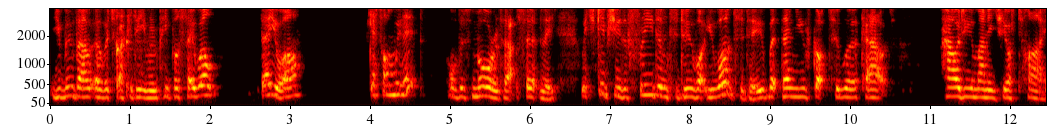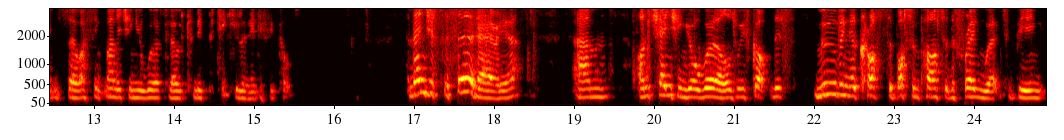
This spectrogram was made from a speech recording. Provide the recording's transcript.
you move out over to academia and people say, well, there you are, get on with it or there's more of that certainly, which gives you the freedom to do what you want to do, but then you've got to work out how do you manage your time. So I think managing your workload can be particularly difficult. And then just the third area um, on changing your world, we've got this moving across the bottom part of the framework to being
